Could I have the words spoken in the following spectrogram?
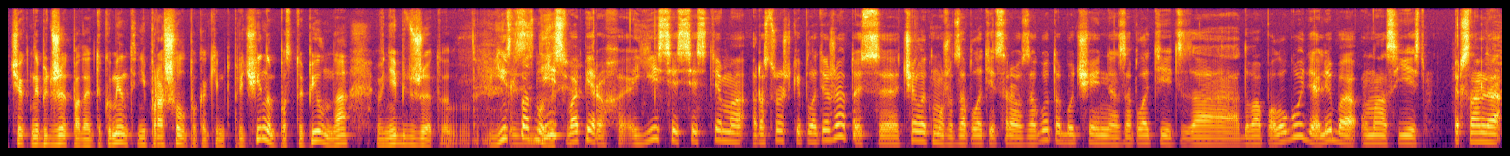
человек на бюджет подать документы, не прошел по каким каким-то причинам поступил на вне бюджета. Есть возможность? Здесь, во-первых, есть система рассрочки платежа, то есть э, человек может заплатить сразу за год обучения, заплатить за два полугодия, либо у нас есть персональная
